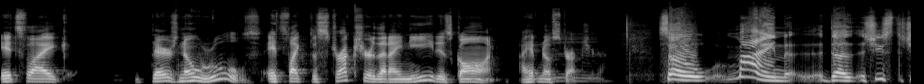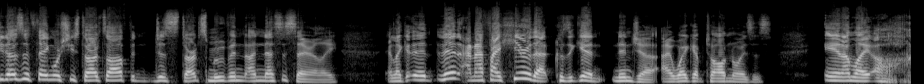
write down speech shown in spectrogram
it's like there's no rules. It's like the structure that I need is gone. I have no structure. Mm. So mine does she she does a thing where she starts off and just starts moving unnecessarily, and like and then and if I hear that because again ninja I wake up to all noises, and I'm like oh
